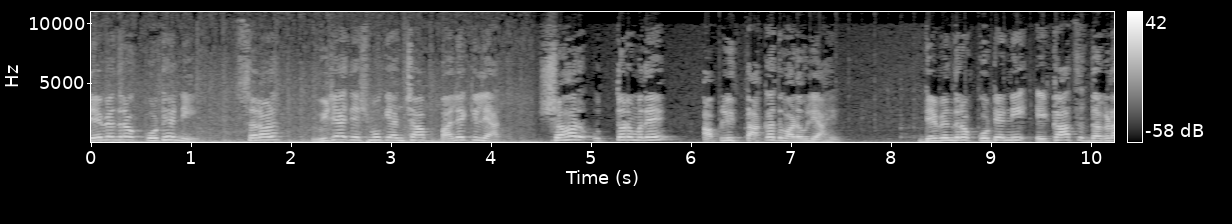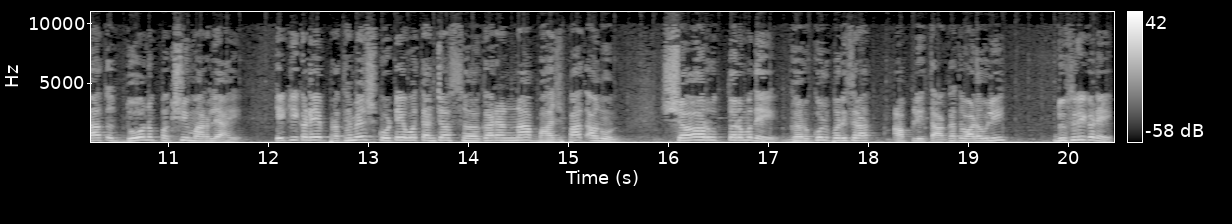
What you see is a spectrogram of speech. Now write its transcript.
देवेंद्र कोठेंनी सरळ विजय देशमुख यांच्या बालेकिल्ल्यात शहर उत्तरमध्ये आपली ताकद वाढवली आहे. देवेंद्र कोटेंनी एकाच दगडात दोन पक्षी मारले आहे. एकीकडे प्रथमेश कोटे व त्यांच्या सहकाऱ्यांना भाजपात आणून शहर उत्तरमध्ये घरकुल परिसरात आपली ताकद वाढवली. दुसरीकडे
